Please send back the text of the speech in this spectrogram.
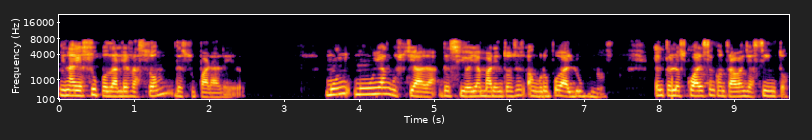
y nadie supo darle razón de su paradero. Muy, muy angustiada, decidió llamar entonces a un grupo de alumnos, entre los cuales se encontraba Jacinto,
